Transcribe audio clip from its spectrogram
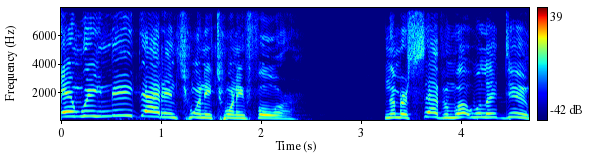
And we need that in 2024. Number seven, what will it do?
